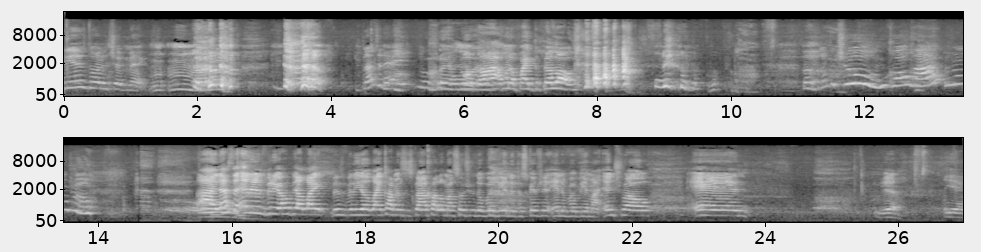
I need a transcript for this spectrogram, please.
He is doing the chip next. Mm-mm. Not today. oh my god, I wanna bite the pillow. Look at you. You cold, hot? What's wrong with you? Alright, that's the oh. end of this video. Hope y'all like this video. Like, comment, subscribe, follow my socials. It will be in the description and it will be in my intro. And Yeah. yeah,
